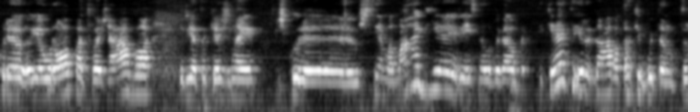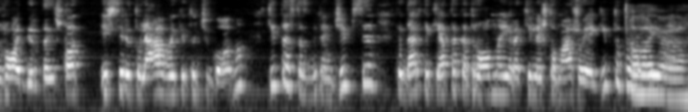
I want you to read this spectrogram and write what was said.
kurie į Europą atvažiavo ir jie tokie, žinai, iš kur užsiema magiją ir jais nelabai gavo patikėti ir gavo tokį būtent žodį ir tai iš to išsirituliavo iki tų čigonų. Kitas, tas būtent džipsi, tai dar tikėta, kad Romai yra kilę iš to mažojo Egipto pavadinimo.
